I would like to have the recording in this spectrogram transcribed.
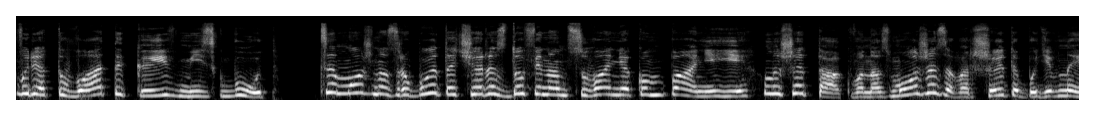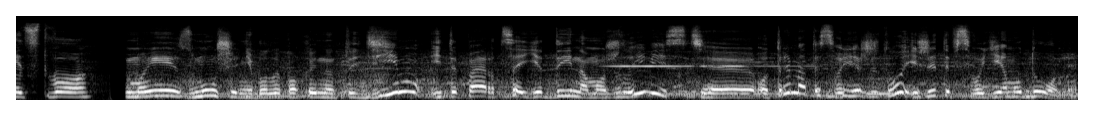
врятувати Київміськбуд. Це можна зробити через дофінансування компанії. Лише так вона зможе завершити будівництво. Ми змушені були покинути дім, і тепер це єдина можливість е, отримати своє житло і жити в своєму домі.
